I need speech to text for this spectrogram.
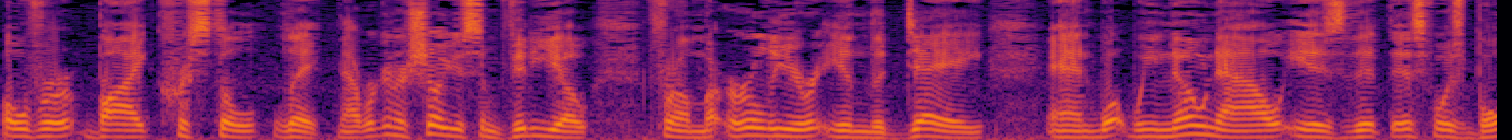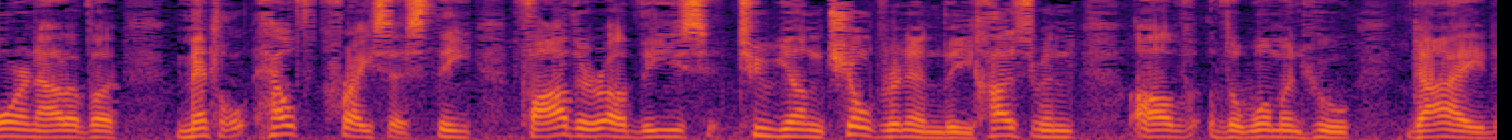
over by Crystal Lake. Now, we're going to show you some video from earlier in the day, and what we know now is that this was born out of a mental health crisis. The father of these two young children and the husband of the woman who died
